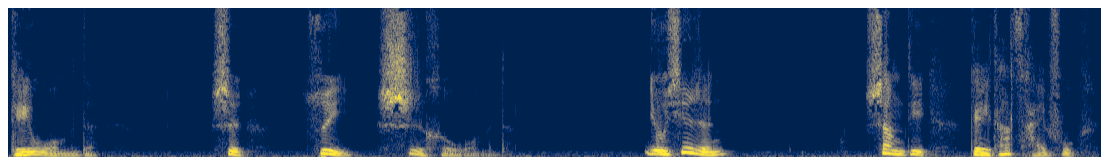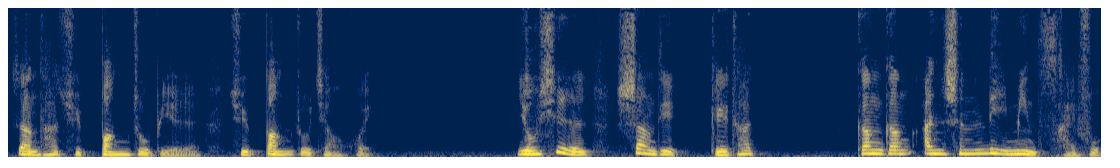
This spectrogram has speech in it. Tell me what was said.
给我们的，是最适合我们的。有些人，上帝给他财富，让他去帮助别人，去帮助教会；有些人，上帝给他刚刚安身立命的财富，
